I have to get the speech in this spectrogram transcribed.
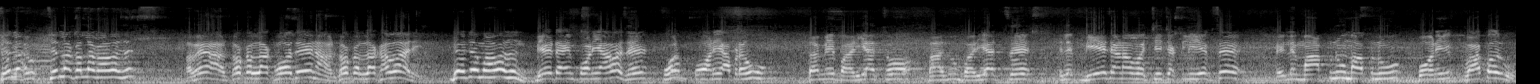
કેટલા કલાક આવે છે? હવે અડધો કલાક હોવા જોઈએ ને અડધો કલાક હવારી. બે ટાઈમ આવે છે ને? બે ટાઈમ પોણી આવે છે. પણ પોણી આપણે શું તમે ભાડિયા છો બાજુ ભાડિયા જ છે. એટલે બે જણા વચ્ચે ચકલી એક છે. એટલે માપનું માપનું પોણી વાપરવું.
